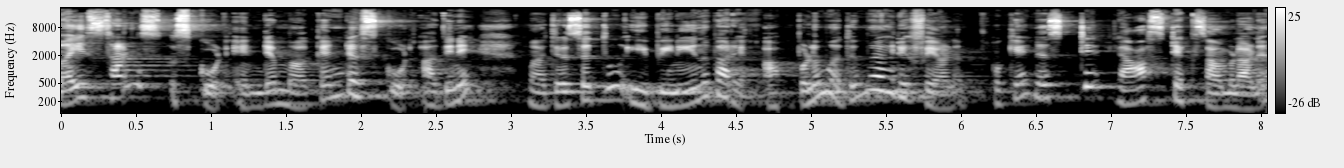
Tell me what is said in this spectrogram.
മൈ സൺസ് സ്കൂൾ എന്റെ മകന്റെ സ്കൂൾ അതിനെ മദ്രസത്തു ഇബിനി എന്ന് പറയാം. അപ്പോഴും അത് മൈരിഫയാണ് ഓക്കെ നെക്സ്റ്റ് ലാസ്റ്റ് എക്സാമ്പിളാണ്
